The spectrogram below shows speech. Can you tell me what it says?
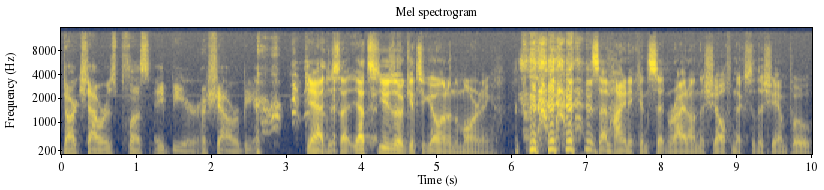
dark showers plus a beer, a shower beer. yeah, just that, that's usually what gets you going in the morning. It's that Heineken sitting right on the shelf next to the shampoo.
